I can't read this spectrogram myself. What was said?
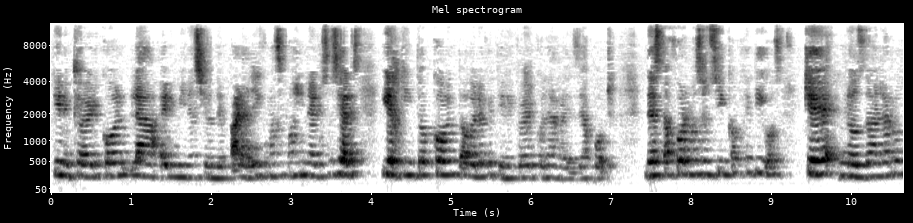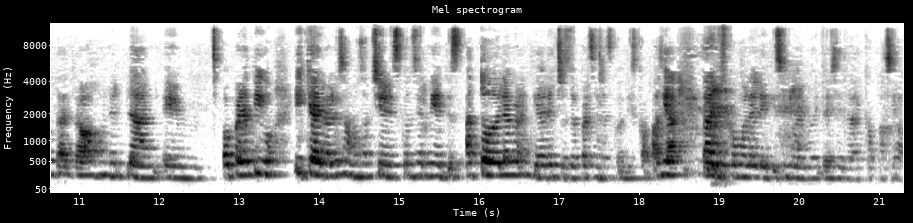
tiene que ver con la eliminación de paradigmas imaginarios sociales y el quinto con todo lo que tiene que ver con las redes de apoyo. De esta forma son cinco objetivos que nos dan la ruta de trabajo en el plan em, operativo y que ahí realizamos acciones concernientes a toda la garantía de derechos de personas con discapacidad, tales como la ley 1993 la de capacidad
